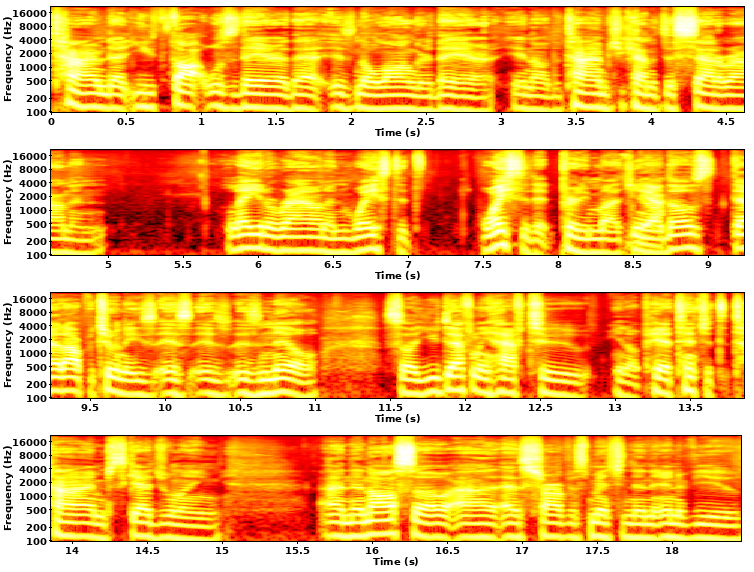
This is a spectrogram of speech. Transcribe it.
time that you thought was there that is no longer there. You know, the times you kind of just sat around and laid around and wasted wasted it pretty much. You Yeah. know, those that opportunities is, is is nil. So you definitely have to you know pay attention to time scheduling. And then also, uh, as Charvis mentioned in the interview,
